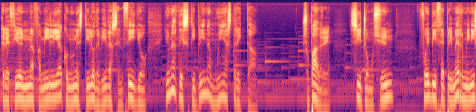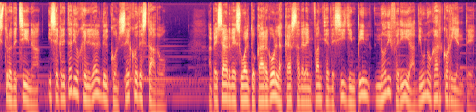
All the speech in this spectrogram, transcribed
creció en una familia con un estilo de vida sencillo y una disciplina muy estricta. Su padre, Xi Zhongxun, fue viceprimer ministro de China y secretario general del Consejo de Estado. A pesar de su alto cargo, la casa de la infancia de Xi Jinping no difería de un hogar corriente.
